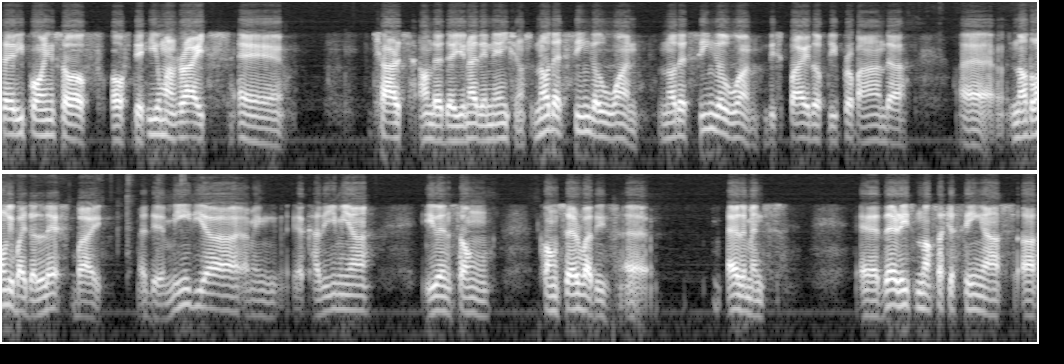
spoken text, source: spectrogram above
30 points of, of the human rights uh, charts under the United Nations, not a single one, not a single one, despite of the propaganda, uh, not only by the left, by, the media, I mean, academia, even some conservative uh, elements. Uh, there is no such a thing as, as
